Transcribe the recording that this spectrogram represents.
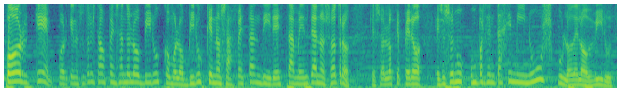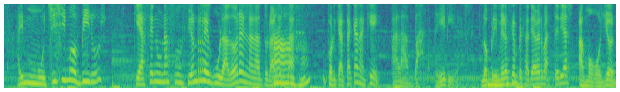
¿Por qué? Porque nosotros estamos pensando en los virus como los virus que nos afectan directamente a nosotros, que son los que, pero esos son un, un porcentaje minúsculo de los virus. Hay muchísimos virus que hacen una función reguladora en la naturaleza. Ajá. Porque atacan a qué? A las bacterias. Lo primero es que empezaría a haber bacterias a mogollón.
